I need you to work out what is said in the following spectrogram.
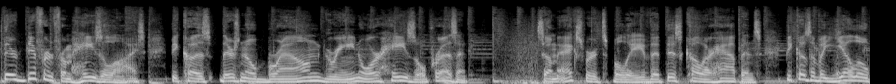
They're different from hazel eyes because there's no brown, green, or hazel present. Some experts believe that this color happens because of a yellow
